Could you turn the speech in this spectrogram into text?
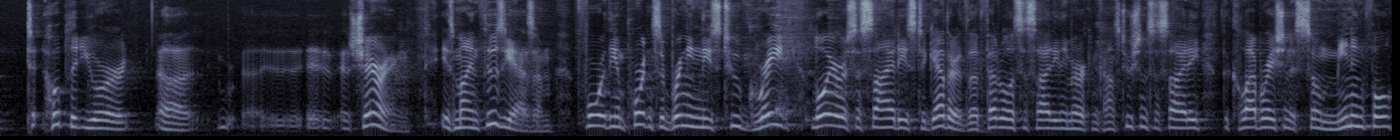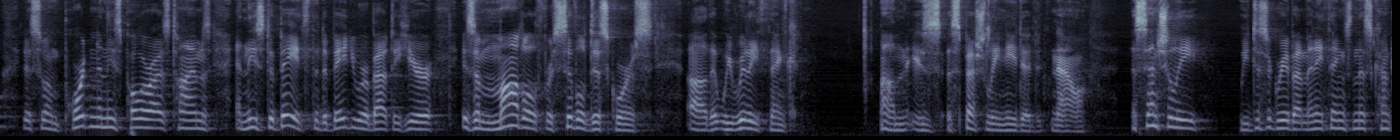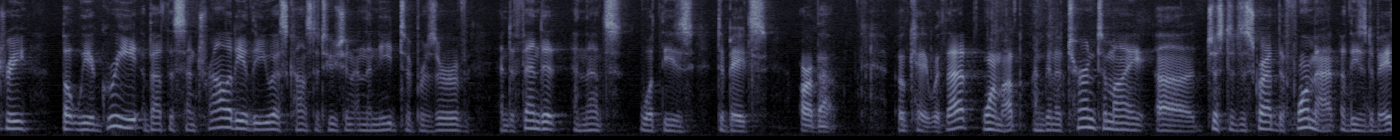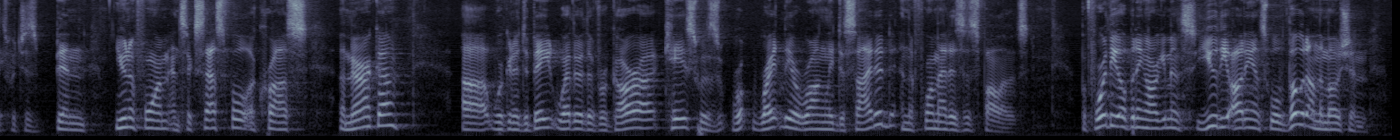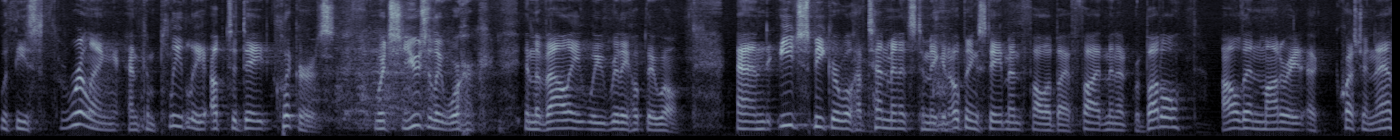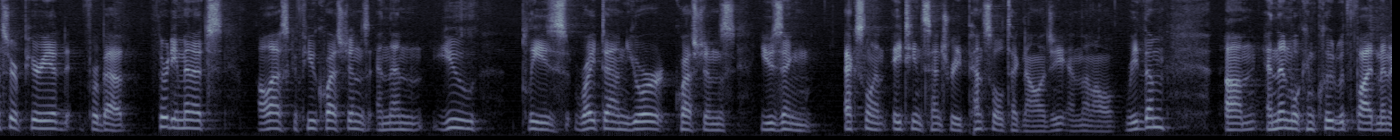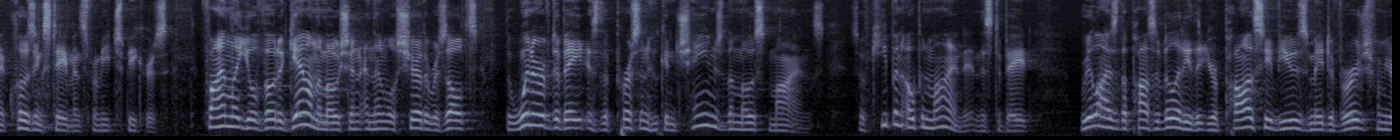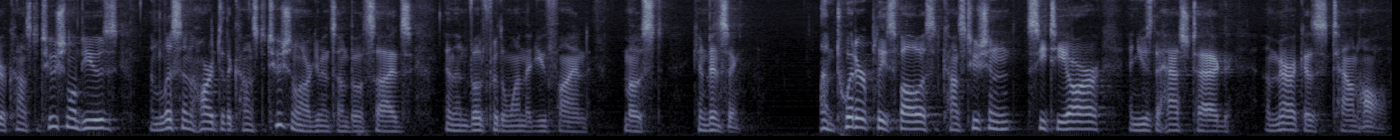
hope that you're uh, sharing is my enthusiasm for the importance of bringing these two great lawyer societies together the Federalist Society and the American Constitution Society. The collaboration is so meaningful, it is so important in these polarized times, and these debates, the debate you are about to hear, is a model for civil discourse uh, that we really think um, is especially needed now. Essentially, we disagree about many things in this country but we agree about the centrality of the US Constitution and the need to preserve and defend it, and that's what these debates are about. Okay, with that warm up, I'm going to turn to my, uh, just to describe the format of these debates, which has been uniform and successful across America. Uh, we're going to debate whether the Vergara case was rightly or wrongly decided, and the format is as follows. Before the opening arguments, you, the audience, will vote on the motion with these thrilling and completely up to date clickers, which usually work. In the Valley, we really hope they will. And each speaker will have 10 minutes to make an opening statement, followed by a five minute rebuttal. I'll then moderate a question and answer period for about 30 minutes. I'll ask a few questions, and then you please write down your questions using excellent 18th century pencil technology, and then I'll read them. Um, and then we'll conclude with five minute closing statements from each speakers. Finally, you'll vote again on the motion, and then we'll share the results. The winner of debate is the person who can change the most minds. So keep an open mind in this debate. Realize the possibility that your policy views may diverge from your constitutional views, and listen hard to the constitutional arguments on both sides, and then vote for the one that you find most convincing. On Twitter, please follow us at ConstitutionCTR and use the hashtag America's Town Hall.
